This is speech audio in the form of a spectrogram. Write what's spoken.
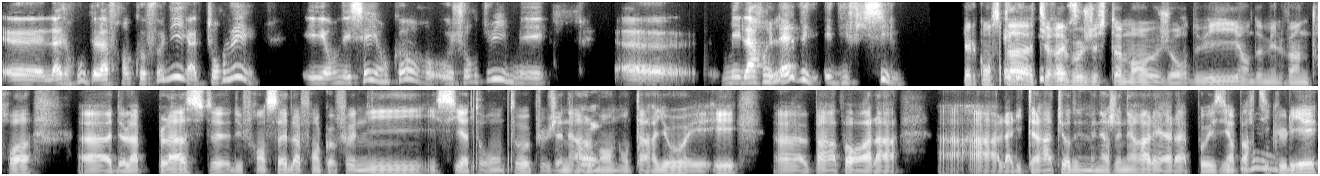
la roue de la francophonie a tourné. Et on essaye encore aujourd'hui, mais, mais la relève est difficile. Quel constat tirez-vous justement aujourd'hui, en 2023, euh, de la place du français, de la francophonie, ici à Toronto, plus généralement en Ontario, et, euh, par rapport à la, à, la littérature d'une manière générale et à la poésie en particulier,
